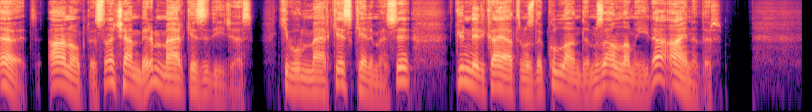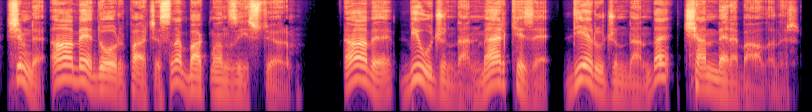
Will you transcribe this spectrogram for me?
Evet, A noktasına çemberin merkezi diyeceğiz. Ki bu merkez kelimesi, gündelik hayatımızda kullandığımız anlamıyla aynıdır. Şimdi, AB doğru parçasına bakmanızı istiyorum. AB, bir ucundan merkeze, diğer ucundan da çembere bağlanır.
